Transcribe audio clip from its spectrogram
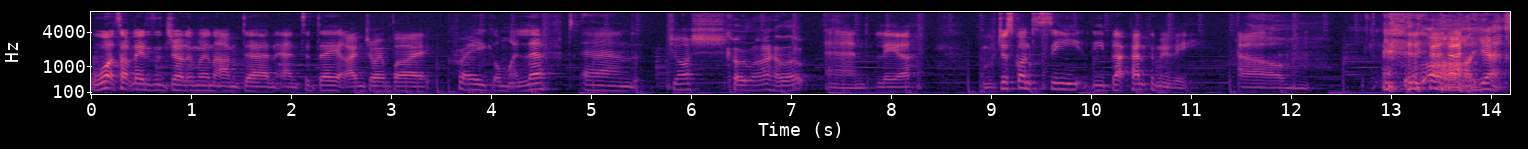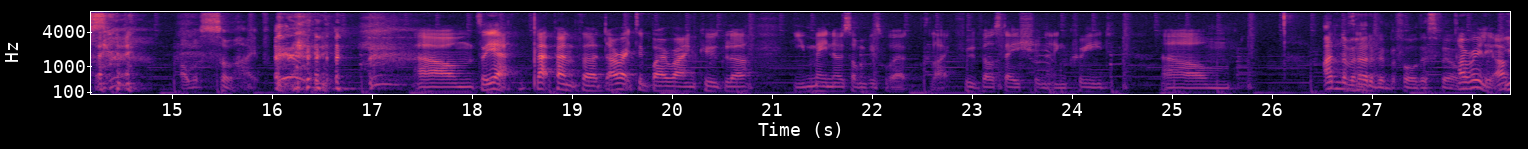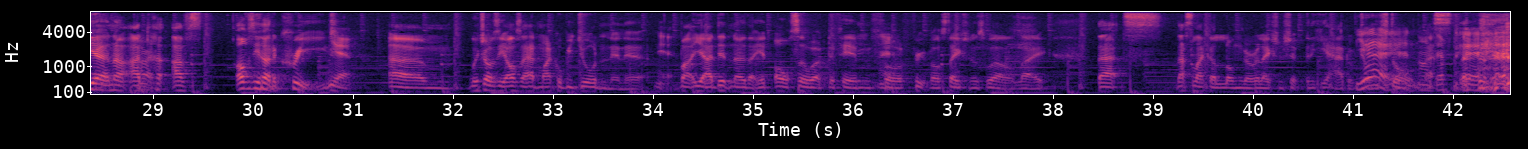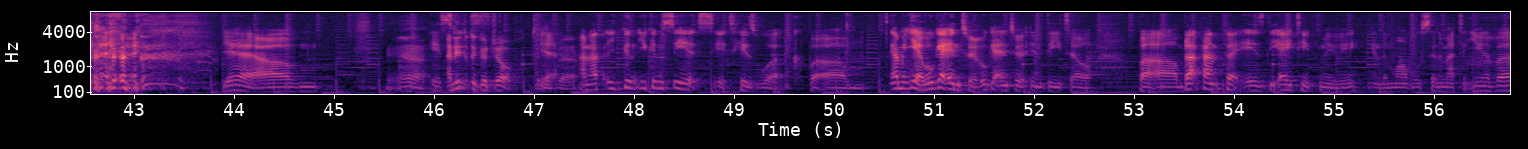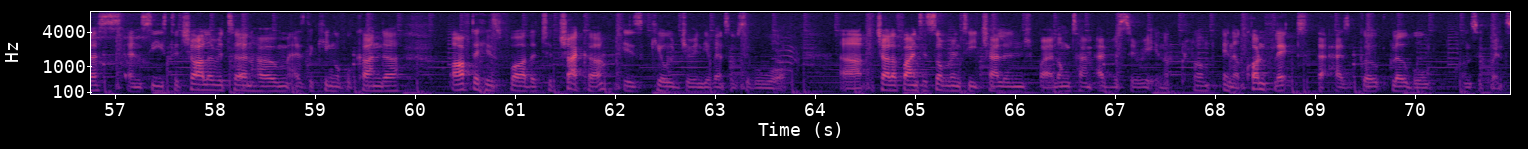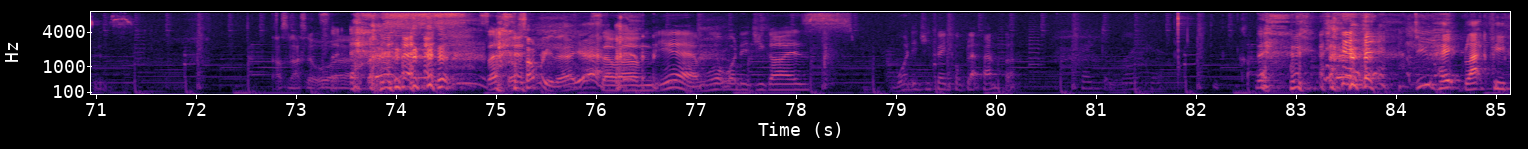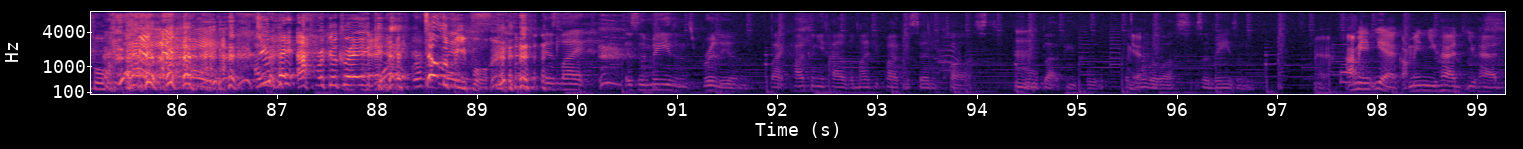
What's up, ladies and gentlemen? I'm Dan, and today I'm joined by Craig on my left and Josh Komai, hello. and Leah. And we've just gone to see the Black Panther movie. Um, Oh, yes. I was so hyped. um, so, yeah, Black Panther, directed by Ryan Coogler. You may know some of his work, like Fruitvale Station and Creed. Um, I'd never heard of him before this film. Oh, really? Okay. Yeah, no, I'd, Alright. He- I've s- obviously heard of Creed. yeah, Um, which obviously also had Michael B. Jordan in it. Yeah. But yeah, I didn't know that he'd also worked with him for Yeah. Fruitvale Station as well. Like, that's that's like a longer relationship than he had with yeah, Johnny yeah, Storm. no, That's- definitely. yeah, um, yeah. It's- and he did a good job, to yeah, be fair. and I th- you can you can see it's it's his work, but um, I mean, yeah, we'll get into it. We'll get into it in detail. But um, Black Panther is the 18th movie in the Marvel Cinematic Universe and sees T'Challa return home as the King of Wakanda after his father T'Chaka is killed during the events of Civil War. Uh, T'Challa finds his sovereignty challenged by a longtime adversary in a clon- in a conflict that has go- global consequences. That's a nice little uh, So, little summary there, yeah. so um, yeah, what, what did you guys? What did you think of Black Panther? Craig didn't like Do you hate black people? it. Do you hate Africa, Craig? Tell the people. it's like it's amazing. It's brilliant. Like, how can you have a ninety-five percent cast Mm. all black people, like Yeah. all of us? It's amazing. Yeah. I mean, yeah. I mean, you had you had.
